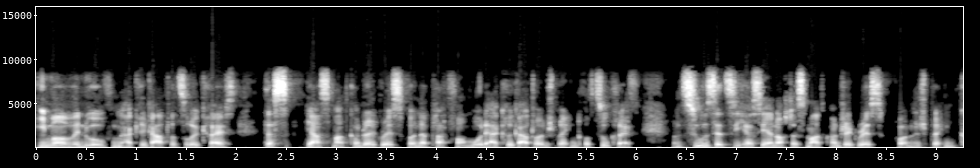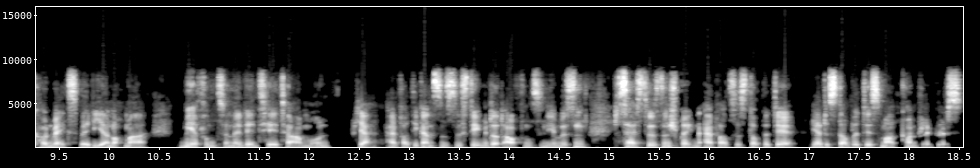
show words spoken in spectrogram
immer, wenn du auf einen Aggregator zurückgreifst, das ja, Smart Contract Risk von der Plattform, wo der Aggregator entsprechend darauf zugreift. Und zusätzlich hast du ja noch das Smart Contract Risk von entsprechend Convex, weil die ja nochmal mehr Funktionalität haben und ja, einfach die ganzen Systeme dort auch funktionieren müssen. Das heißt, du hast entsprechend einfach das doppelte, ja, das doppelte Smart Contract Risk.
